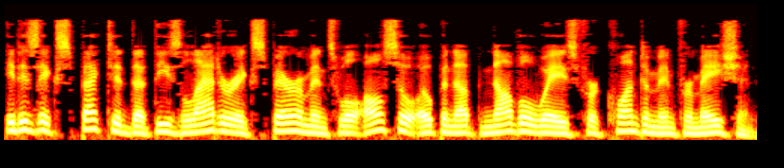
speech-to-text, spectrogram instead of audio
It is expected that these latter experiments will also open up novel ways for quantum information.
